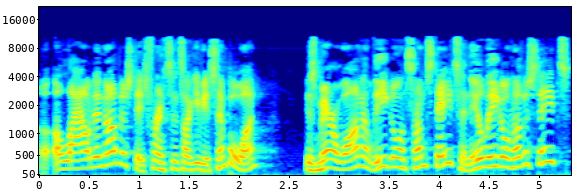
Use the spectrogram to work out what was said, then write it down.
uh, allowed in other states. For instance, I'll give you a simple one. Is marijuana legal in some states and illegal in other states?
